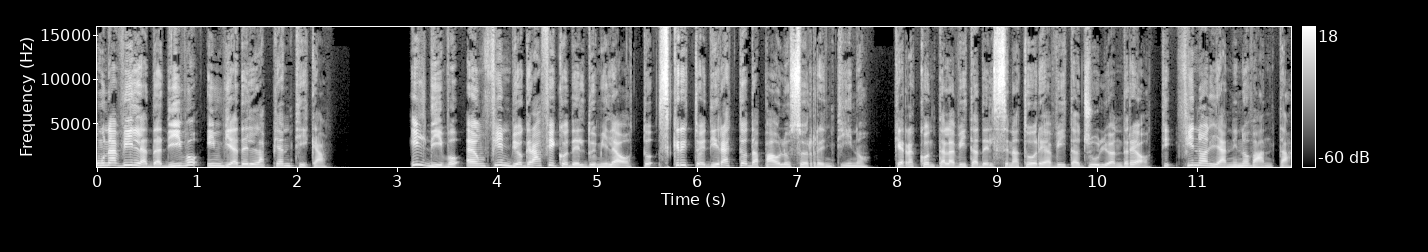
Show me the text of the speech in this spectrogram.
Una villa da divo in via dell'Appia Antica. Il Divo è un film biografico del 2008 scritto e diretto da Paolo Sorrentino, che racconta la vita del senatore a vita Giulio Andreotti fino agli anni 90.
